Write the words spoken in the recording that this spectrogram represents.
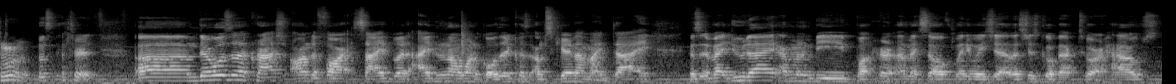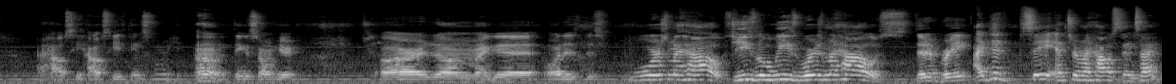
let's enter it. Um, there was a crash on the far side, but I do not want to go there because I'm scared I might die. Because if I do die, I'm gonna be butthurt on myself. But anyways, yeah, let's just go back to our house. Our housey, housey. I think somewhere here. I think it's somewhere here. Alright, oh my god. What is this? Where's my house? Jeez Louise, where's my house? Did it break? I did say enter my house, didn't I?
